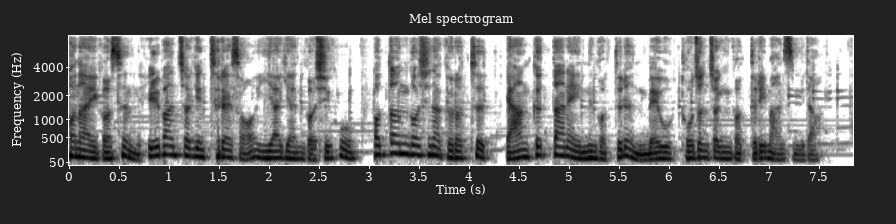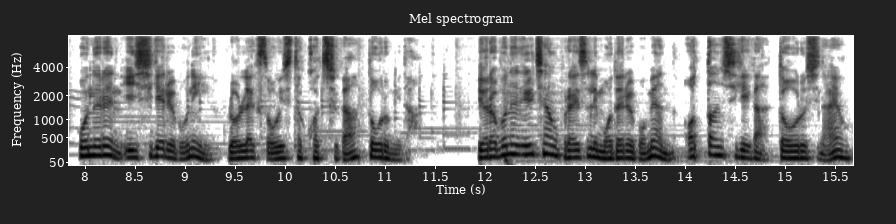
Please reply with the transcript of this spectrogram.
허나 이것은 일반적인 틀에서 이야기한 것이고 어떤 것이나 그렇듯 양 끝단에 있는 것들은 매우 도전적인 것들이 많습니다. 오늘은 이 시계를 보니 롤렉스 오이스터 쿼츠가 떠오릅니다. 여러분은 일체형 브레이슬릿 모델을 보면 어떤 시계가 떠오르시나요?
